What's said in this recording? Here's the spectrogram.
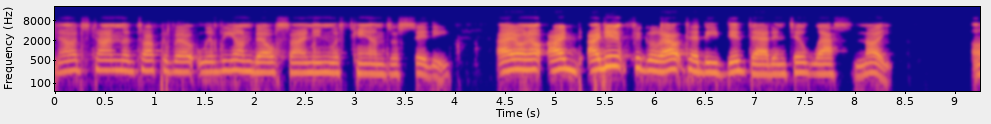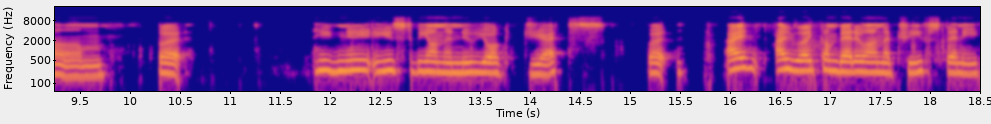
Now it's time to talk about Le'Veon Bell signing with Kansas City. I don't know. I I didn't figure out that he did that until last night. Um, but he knew he used to be on the New York Jets. But I I like him better on the Chiefs than he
